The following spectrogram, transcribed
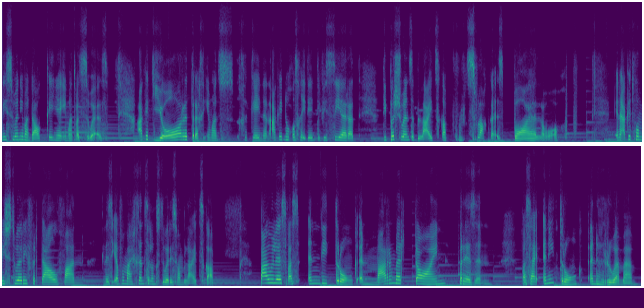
nie so nie, maar dalk ken jy iemand wat so is. Ek het jare terug iemand geken en ek het nogals geïdentifiseer dat die persoon se blydskapsvlakke is baie laag. En ek het vir 'n storie vertel van en dis een van my gunsteling stories van blydskap. Paulus was in die tronk in Marmertine prison. Was hy in die tronk in Rome?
